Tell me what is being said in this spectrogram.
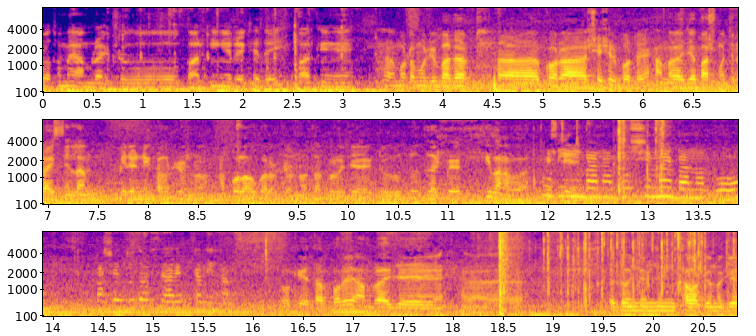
প্রথমে আমরা একটু পার্কিং এ রেখে দেই। পার্কিং এ হ্যাঁ, মোটামুটি বাজার করা শেষের পথে আমরা যে বাসমতি রাইস নিলাম বিরিয়ানি খাওয়ার জন্য না পোলাও করার জন্য তারপরে যে একটু দুধ লাগবে। কি বানাবো? মিষ্টি? বানাবো সেমাই বানাবো। পাশে দুধ আছে আরেকটা নিলাম। ওকে তারপরে আমরা এই যে দৈনন্দিন খাওয়ার জন্য যে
